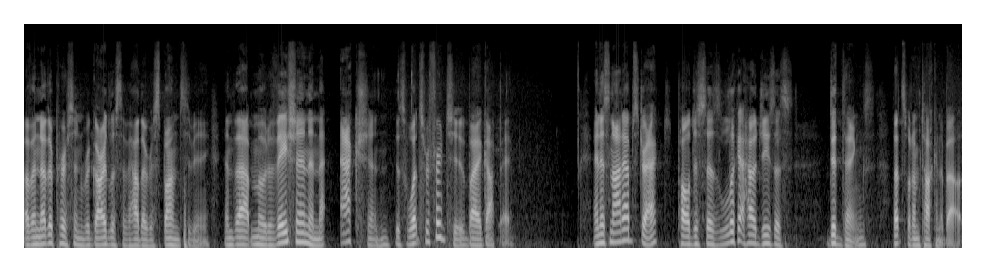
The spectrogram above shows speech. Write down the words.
of another person regardless of how they respond to me. And that motivation and the action is what's referred to by agape. And it's not abstract. Paul just says, look at how Jesus did things. That's what I'm talking about.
